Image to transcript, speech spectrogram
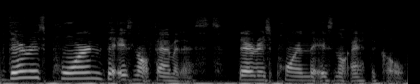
There is porn that is not feminist. There is porn that is not ethical.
